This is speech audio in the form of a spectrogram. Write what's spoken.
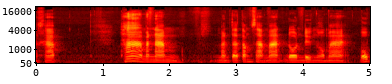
นะครับ ถ้ามันนำมันจะต้องสามารถโดนดึงออกมาปุ๊บ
